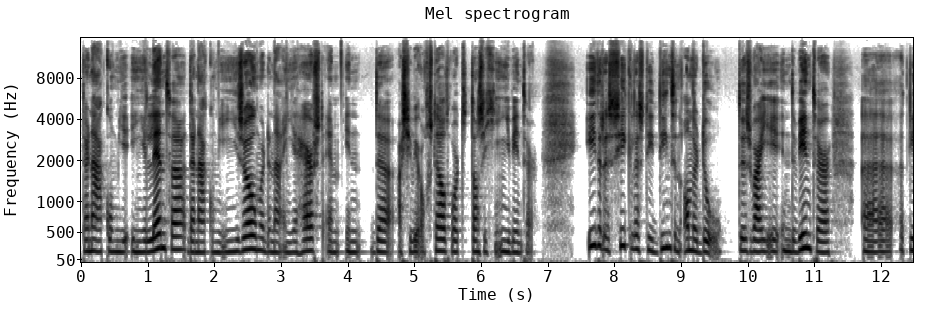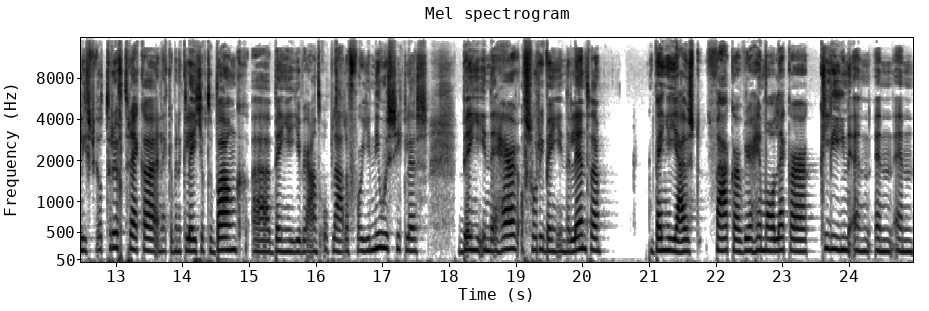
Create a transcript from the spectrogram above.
Daarna kom je in je lente. Daarna kom je in je zomer. Daarna in je herfst. En in de, als je weer ongesteld wordt, dan zit je in je winter. Iedere cyclus die dient een ander doel. Dus waar je in de winter uh, het liefst wil terugtrekken en lekker met een kleedje op de bank. Uh, ben je je weer aan het opladen voor je nieuwe cyclus? Ben je in de her, of sorry, ben je in de lente? Ben je juist vaker weer helemaal lekker clean en, en, en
